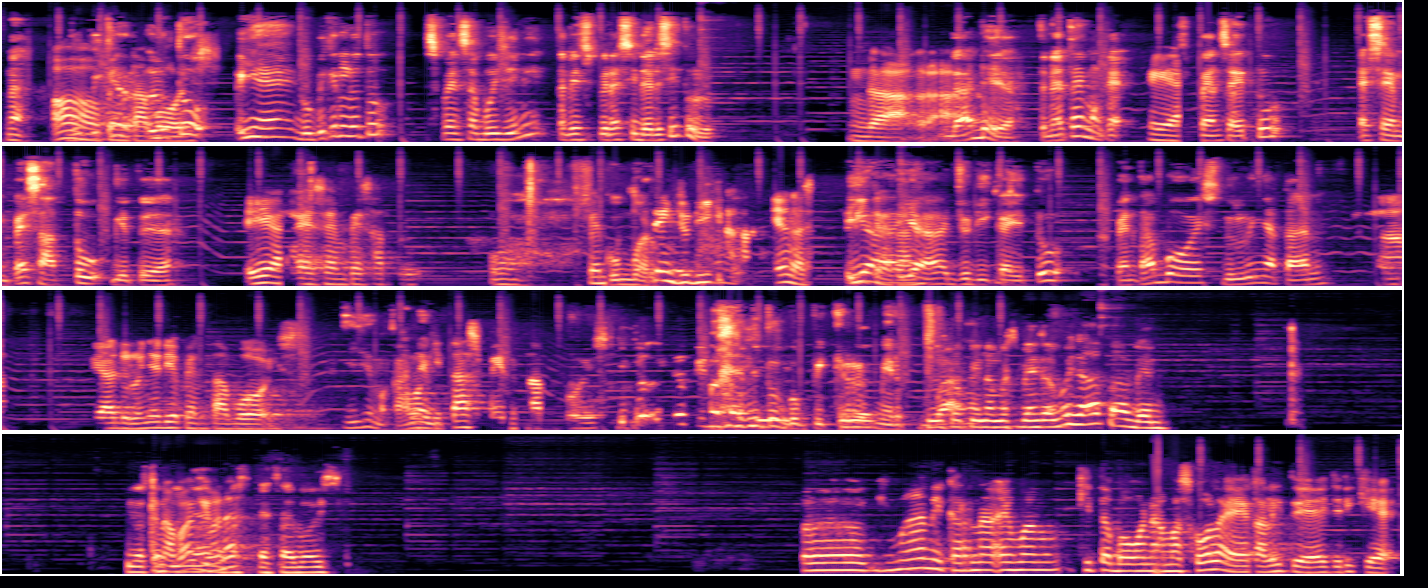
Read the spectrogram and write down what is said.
Nah, Oh, gue pikir Penta lu Boys. tuh iya, gue pikir lu tuh Spensa Boys ini terinspirasi dari situ lu. Enggak, enggak. Nggak ada ya? Ternyata emang kayak Iya. Spensa itu SMP 1 gitu ya. Iya, SMP 1. Wah, baru. Itu yang Judika, ya enggak sih? Iya, Judika kan? iya, Judika itu Penta Boys dulunya kan. Ya, dulunya dia Penta Boys. Iya, Kalau makanya kita Penta Boys. Itu itu itu gue pikir mirip Filosofi banget. nama Spencer Boys apa, Ben? Kenapa? Gimana? Spencer Boys. Eh gimana karena emang kita bawa nama sekolah ya kali itu ya. Jadi kayak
